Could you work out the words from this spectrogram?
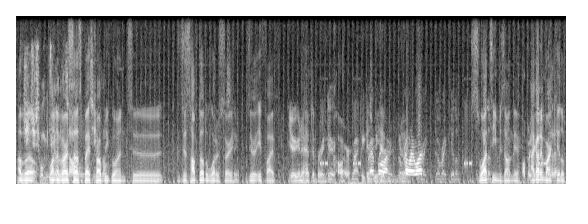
of a, one of our suspects probably going to just hopped out of the water. Sorry, 085. You're gonna have to bring the car right, because right, we right, have. Go right, go right, Caleb. SWAT Caleb. team is on there. I got to mark, Caleb.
